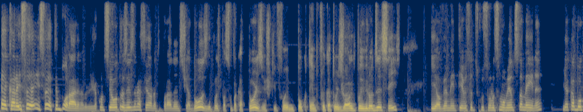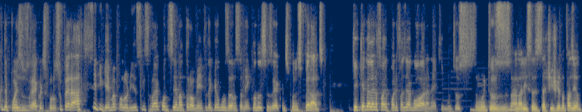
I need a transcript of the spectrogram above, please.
É, cara, isso é, isso é temporário, na verdade. Já aconteceu outras vezes na NFL. Na temporada antes tinha 12, depois passou para 14, acho que foi um pouco tempo foi 14 jogos, depois virou 16. E, obviamente, teve essa discussão nesses momentos também, né? E acabou que depois os recordes foram superados e ninguém mais falou nisso. Isso vai acontecer naturalmente daqui a alguns anos também, quando esses recordes forem superados. O que, que a galera pode fazer agora, né? Que muitos, muitos analistas de estatística estão fazendo?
